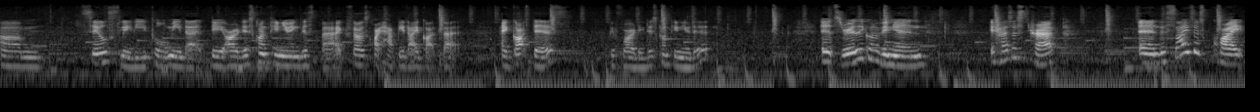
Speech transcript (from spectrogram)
um, sales lady told me that they are discontinuing this bag. So I was quite happy that I got that. I got this before they discontinued it. It's really convenient. It has a strap. And the size is quite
